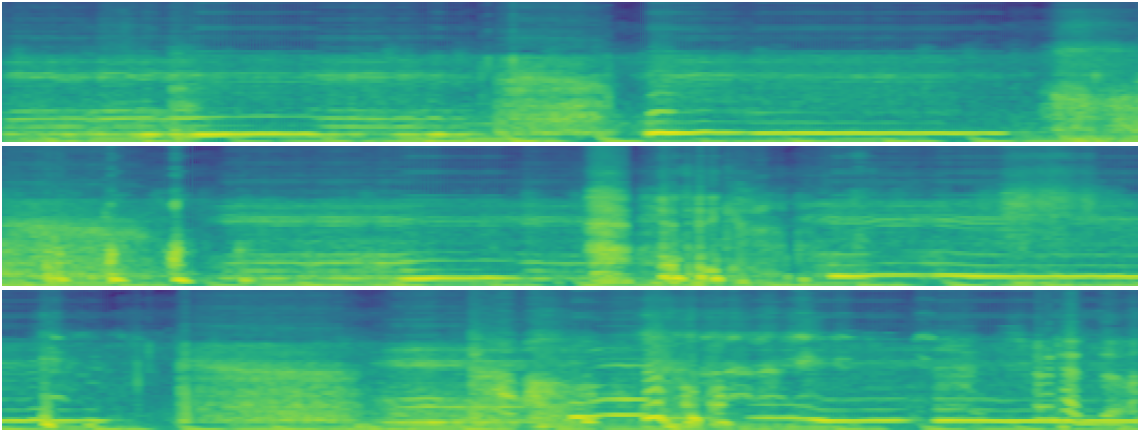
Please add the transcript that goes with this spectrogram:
Je l'adore.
